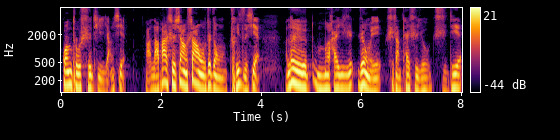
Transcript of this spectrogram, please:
光头实体阳线，啊，哪怕是像上午这种锤子线，那我们还认为市场开始有止跌、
